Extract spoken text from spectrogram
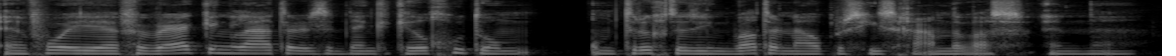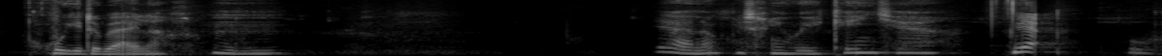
En voor je verwerking later is het denk ik heel goed om, om terug te zien wat er nou precies gaande was en uh, hoe je erbij lag. Mm. Ja, en ook misschien hoe je kindje. Ja. Oeh,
